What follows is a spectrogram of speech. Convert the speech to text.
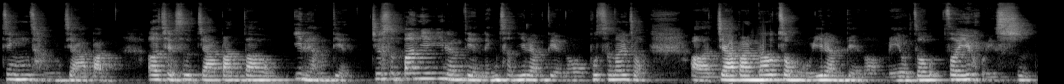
经常加班，而且是加班到一两点，就是半夜一两点、凌晨一两点哦，不是那种啊加班到中午一两点哦，没有这这一回事。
